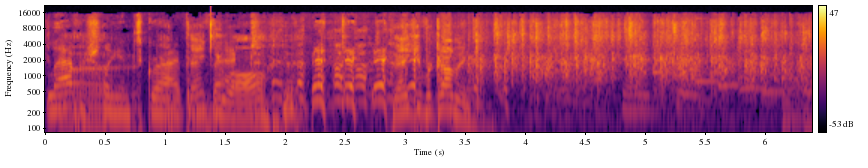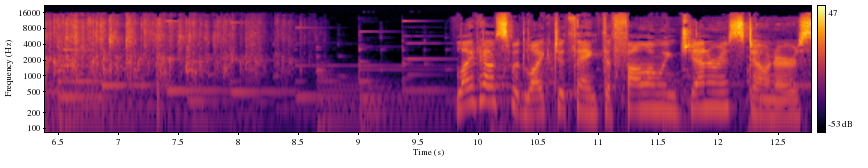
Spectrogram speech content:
you- lavishly uh, inscribed. and in thank you back. all. thank you for coming. Lighthouse would like to thank the following generous donors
